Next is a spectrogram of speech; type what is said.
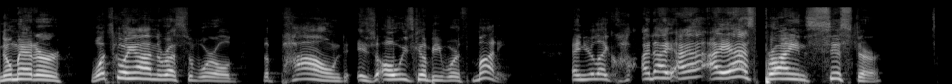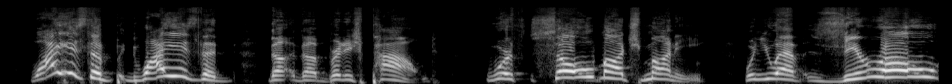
no matter what's going on in the rest of the world, the pound is always going to be worth money. And you're like, and I, I I asked Brian's sister, why is the why is the the the British pound worth so much money when you have zero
